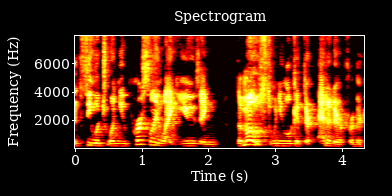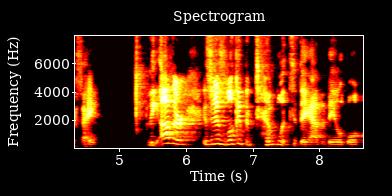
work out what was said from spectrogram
and see which one you personally like using the most when you look at their editor for their site. The other is to just look at the templates that they have available.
